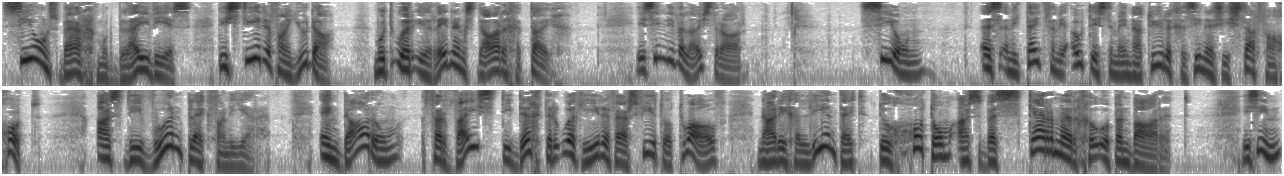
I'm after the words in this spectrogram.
Sionsberg moet bly wees. Die stede van Juda moet oor u reddingsdade getuig. Jy sien liewe luisteraar, Sion is in die tyd van die Ou Testament natuurlik gesien as die stad van God, as die woonplek van die Here. En daarom verwys die digter ook hier in vers 4 tot 12 na die geleentheid toe God hom as beskermer geopenbaar het. Jy sien,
